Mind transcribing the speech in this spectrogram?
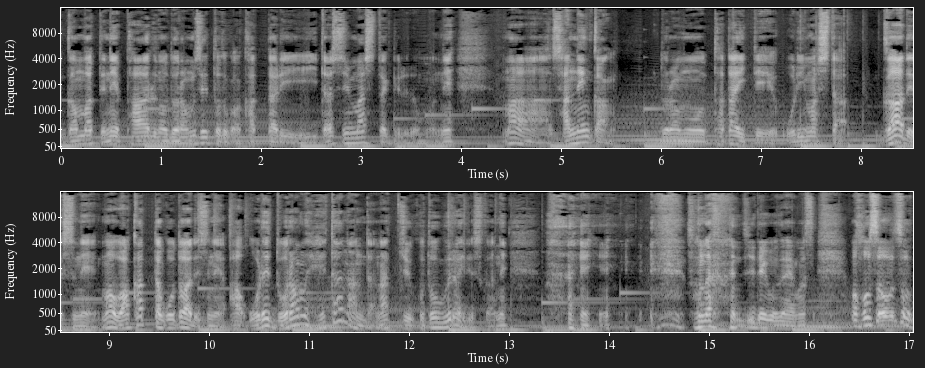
ー、頑張ってね、パールのドラムセットとか買ったりいたしましたけれどもね、まあ、3年間ドラムを叩いておりました。がですね、まあ分かったことはですね、あ、俺ドラム下手なんだなっていうことぐらいですかね。はい。そんな感じでございます。まあ、細々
